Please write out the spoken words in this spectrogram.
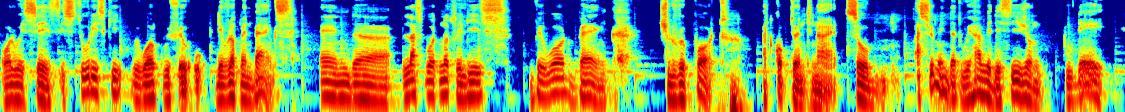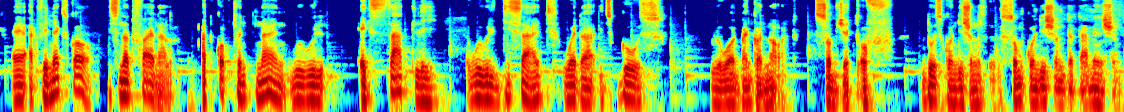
always says it's too risky. We work with development banks. And uh, last but not least, the World Bank should report at COP29. So, assuming that we have a decision today uh, at the next COP, it's not final. At COP29, we will exactly we will decide whether it goes to the World Bank or not, subject of those conditions, some conditions that I mentioned.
